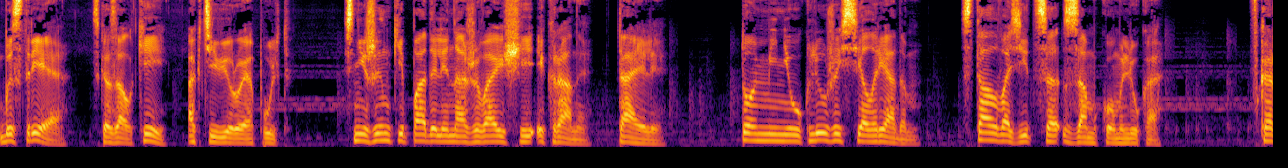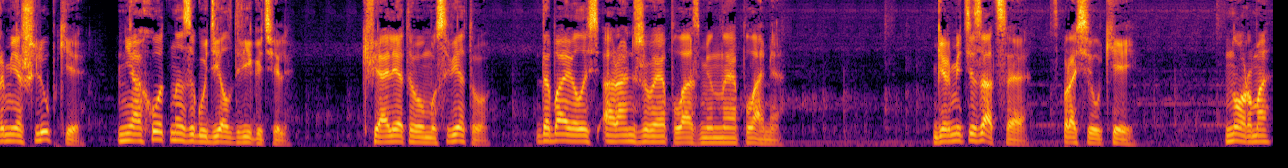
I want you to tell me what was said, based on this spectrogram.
«Быстрее!» — сказал Кей, активируя пульт. Снежинки падали на оживающие экраны, таяли. Томми неуклюже сел рядом, стал возиться с замком люка. В корме шлюпки неохотно загудел двигатель. К фиолетовому свету добавилось оранжевое плазменное пламя. «Герметизация», — спросил Кей. «Норма»,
